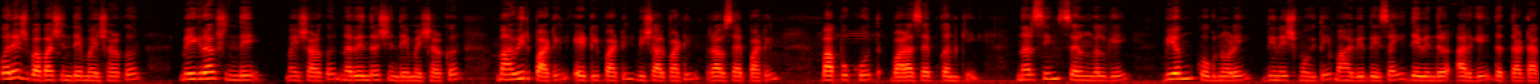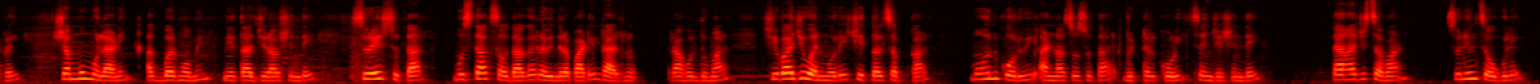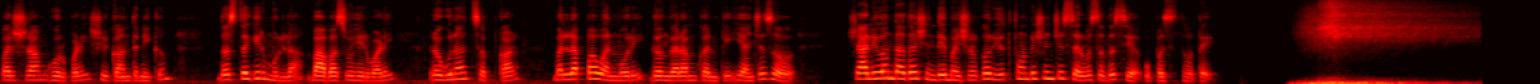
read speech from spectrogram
Paresh Baba Shinde Maishalkar Meghraj Shinde Maishalkar Narendra Shinde Maishalkar Mahavir Patil A T Patil Vishal Patil Raosaheb Patil Bapu Khot Balasaheb Kanake Narsing Sarangalage B M Kognole Dinesh Mohite Mahavir Desai Devendra Arge Datta Takale Shammu Mulani Akbar Momin Netajirao Shinde Suresh Sutar Mushtaq Saudagar Ravindra Patil Raj Rahul Dhumal Shivaji Vanmore Sheetal Sapkal Mohan Korvi Annaso Sutar Vitthal Koli Sanjay Shinde Tanaji Chavan Sunil Chougule Parshuram Ghorpade Shrikant Nikam Dastagir Mulla Babaso Herwade Raghunath Sapkal Mallappa Vanmore Gangaram Kanake यांच्यासह शालिवनदादा Shinde मैशळकर youth फाउंडेशनचे सर्व सदस्य उपस्थित होते.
